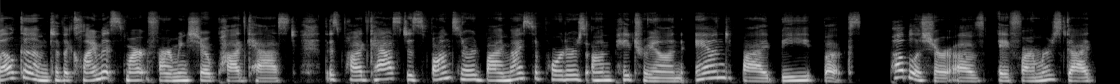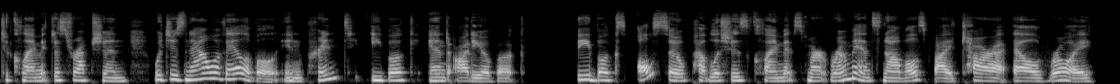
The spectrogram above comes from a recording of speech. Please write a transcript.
Welcome to the Climate Smart Farming Show podcast. This podcast is sponsored by my supporters on Patreon and by BeeBooks, publisher of A Farmer's Guide to Climate Disruption, which is now available in print, ebook, and audiobook. BeeBooks also publishes climate smart romance novels by Tara L. Roy.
